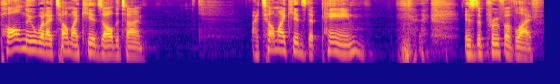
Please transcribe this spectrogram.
Paul knew what I tell my kids all the time. I tell my kids that pain is the proof of life.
